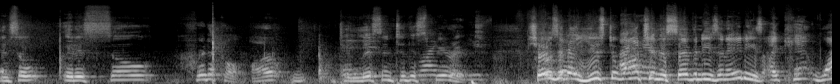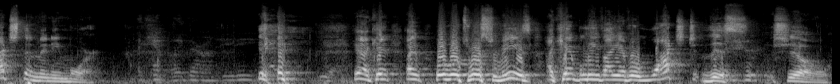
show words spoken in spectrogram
And so, it is so critical our, to listen to the like Spirit. Shows that I used to watch in the 70s and 80s, I can't watch them anymore. I can't believe they're on TV. Yeah, yeah, I can't. I, well, what's worse for me is I can't believe I ever watched this show,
